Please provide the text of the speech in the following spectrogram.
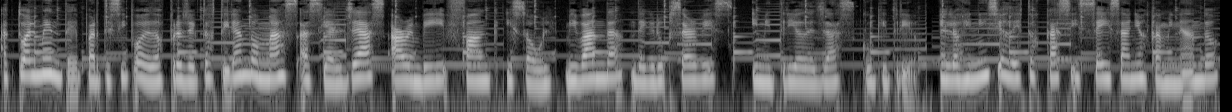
Actualmente participo de dos proyectos tirando más hacia el jazz, RB, funk y soul, mi banda de Group Service y mi trío de jazz Cookie Trio. En los inicios de estos casi seis años caminando,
